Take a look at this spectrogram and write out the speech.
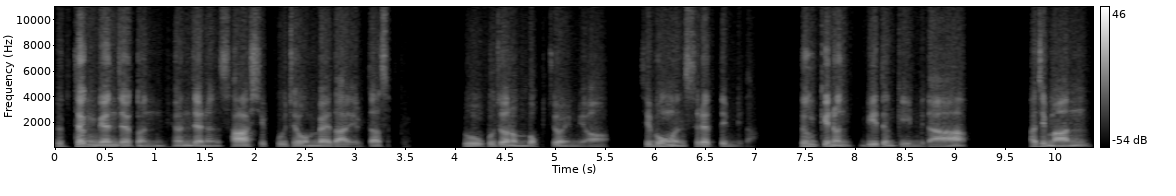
주택 면적은 현재는 49제곱미터 15평, 주 구조는 목조이며 지붕은 스레트입니다. 등기는 미등기입니다. 하지만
